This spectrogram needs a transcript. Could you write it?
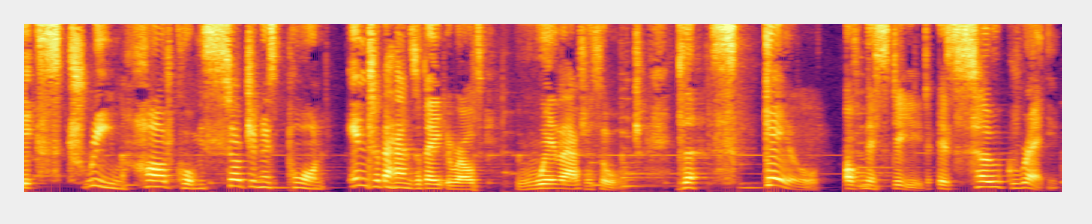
extreme, hardcore, misogynist porn into the hands of eight year olds without a thought. The scale of misdeed is so great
